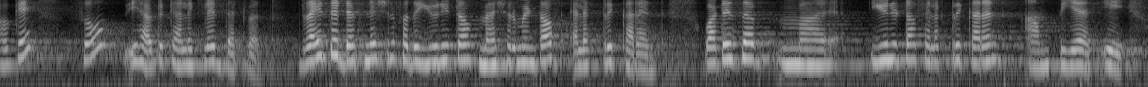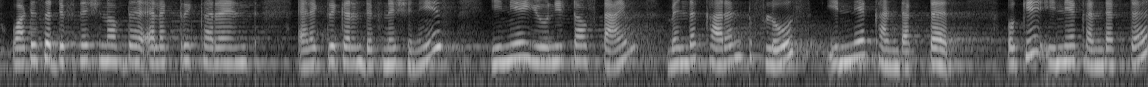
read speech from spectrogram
Okay? So we have to calculate that one write the definition for the unit of measurement of electric current. What is the um, unit of electric current? Ampere a. What is the definition of the electric current? Electric current definition is in a unit of time when the current flows in a conductor. Okay in a conductor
